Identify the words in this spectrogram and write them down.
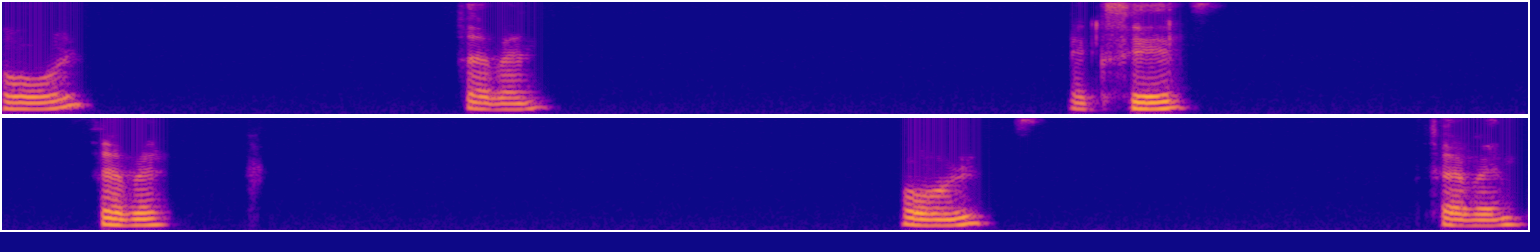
Hold 7 exhale 7 hold 7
